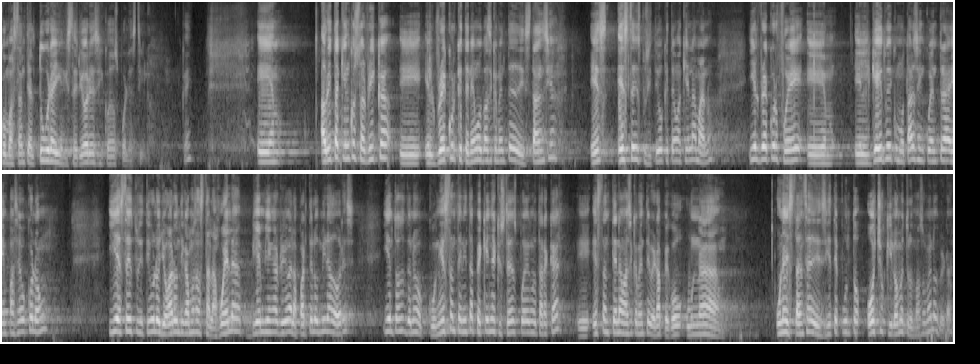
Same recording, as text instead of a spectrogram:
con bastante altura y en exteriores y cosas por el estilo. Eh, ahorita aquí en Costa Rica, eh, el récord que tenemos básicamente de distancia es este dispositivo que tengo aquí en la mano y el récord fue, el gateway como tal se encuentra en Paseo Colón y este dispositivo lo llevaron, digamos, hasta la juela, bien, bien arriba de la parte de los miradores y entonces, de nuevo, con esta antenita pequeña que ustedes pueden notar acá, eh, esta antena básicamente, ¿verdad? Pegó una, una distancia de 7.8 kilómetros más o menos, ¿verdad?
